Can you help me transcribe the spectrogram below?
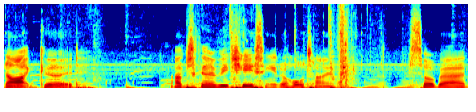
not good. I'm just gonna be chasing you the whole time. So bad.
